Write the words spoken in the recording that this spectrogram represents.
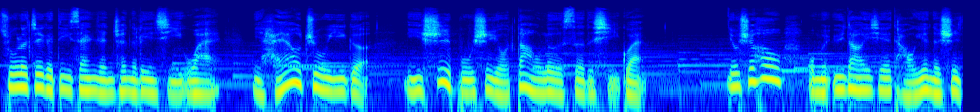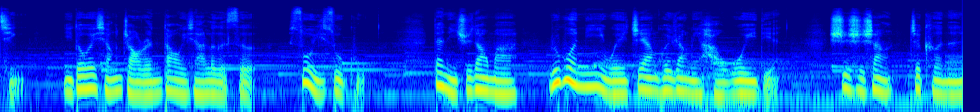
除了这个第三人称的练习以外，你还要注意一个：你是不是有倒垃圾的习惯？有时候我们遇到一些讨厌的事情，你都会想找人倒一下垃圾，诉一诉苦。但你知道吗？如果你以为这样会让你好过一点，事实上这可能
